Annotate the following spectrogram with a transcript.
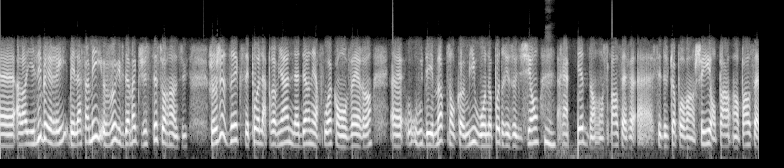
Euh, alors, il est libéré, mais la famille veut évidemment que justice soit rendue. Je veux juste dire que c'est pas la première ni la dernière fois qu'on verra euh, où des meurtres sont commis, où on n'a pas de résolution hmm. rapide. On se pense à, Cédrica Provencher, on, on pense à,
